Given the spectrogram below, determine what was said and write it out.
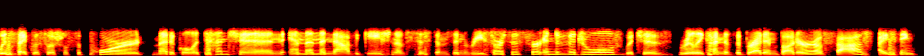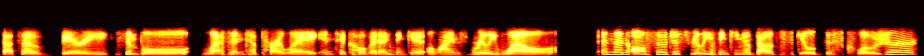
with psychosocial support, medical attention, and then the navigation of systems and resources for individuals, which is really kind of the bread and butter of PHAST. I think that's a very simple lesson to parlay into COVID. I think it aligns really well. And then also just really thinking about skilled disclosure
